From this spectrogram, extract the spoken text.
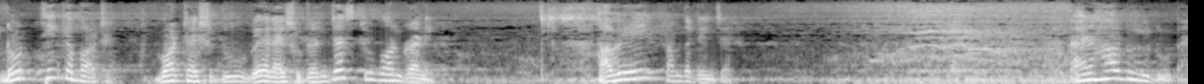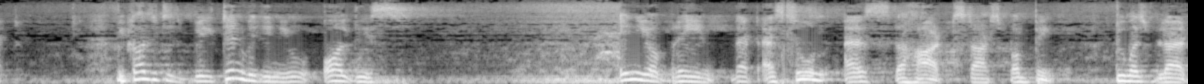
You don't think about it, what I should do, where I should run, just you go on running. Away from the danger. And how do you do that? Because it is built in within you, all this in your brain that as soon as the heart starts pumping too much blood,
